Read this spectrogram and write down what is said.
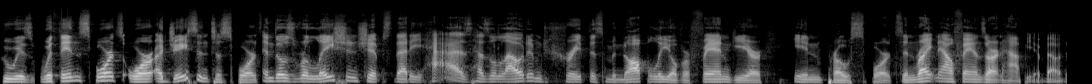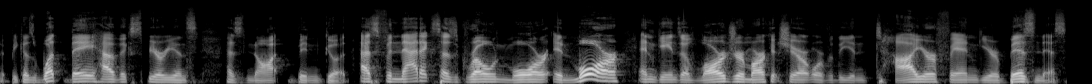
who is within sports or adjacent to sports. And those relationships that he has has allowed him to create this monopoly over fan gear in pro sports. And right now, fans aren't happy about it because what they have experienced has not been good. As Fanatics has grown more and more and gains a larger market share over the entire fan gear business,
